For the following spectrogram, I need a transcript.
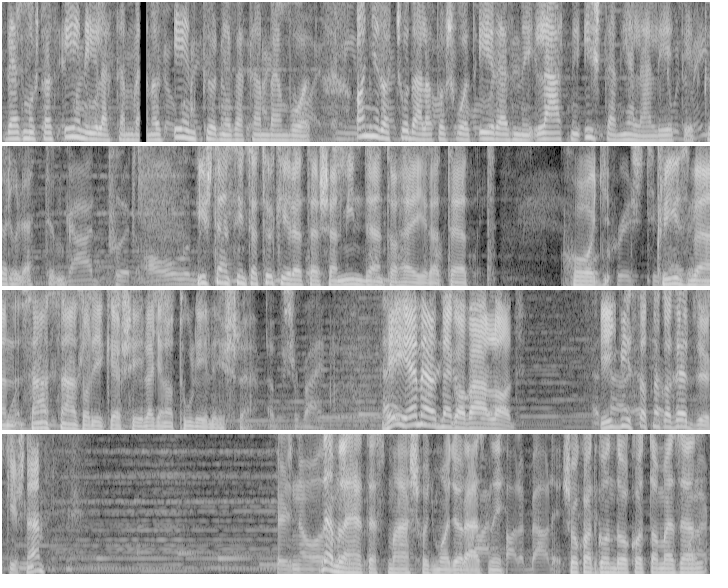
de ez most az én életemben, az én környezetemben volt. Annyira csodálatos volt érezni, látni Isten jelenlétét körülöttünk. Isten szinte tökéletesen mindent a helyére tett, hogy Kriszben száz százalék esély legyen a túlélésre. Hé, emeld meg a vállad! Így bíztatnak az edzők is, nem? Nem lehet ezt máshogy magyarázni. Sokat gondolkodtam ezen,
